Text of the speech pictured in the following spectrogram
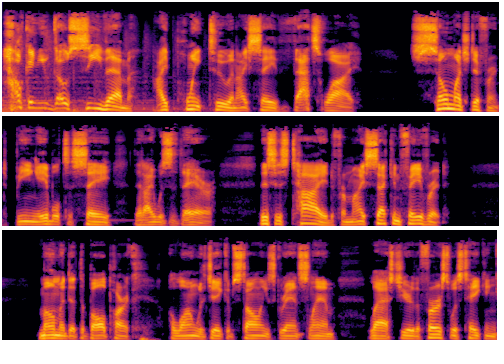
How can you go see them? I point to and I say, That's why. So much different being able to say that I was there. This is tied for my second favorite moment at the ballpark, along with Jacob Stallings' Grand Slam last year. The first was taking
